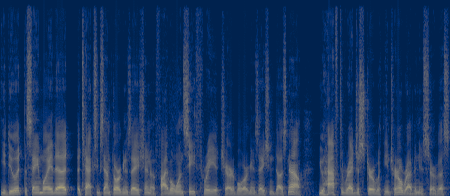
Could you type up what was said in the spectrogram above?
you do it the same way that a tax-exempt organization, a 501c3, a charitable organization does now. You have to register with the Internal Revenue Service,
